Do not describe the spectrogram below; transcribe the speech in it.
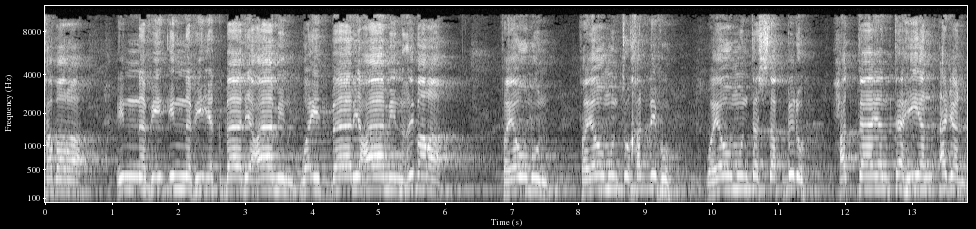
خبرا إن في, إن في إقبال عام وإدبار عام عبرا فيوم فيوم تخلفه ويوم تستقبله. حتى ينتهي الأجل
